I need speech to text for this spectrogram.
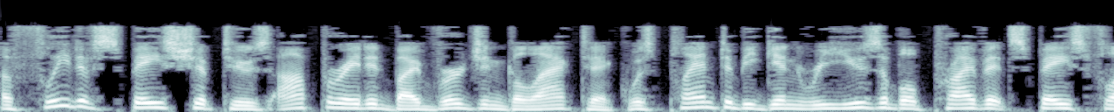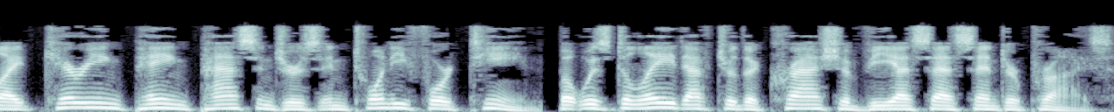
A fleet of Spaceship2s operated by Virgin Galactic was planned to begin reusable private spaceflight carrying paying passengers in 2014, but was delayed after the crash of VSS Enterprise.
